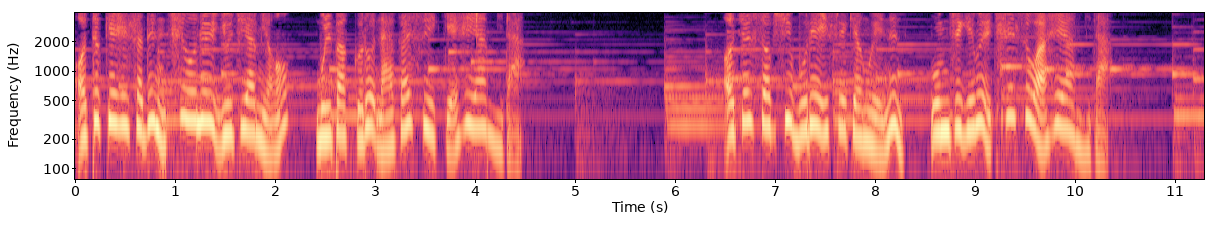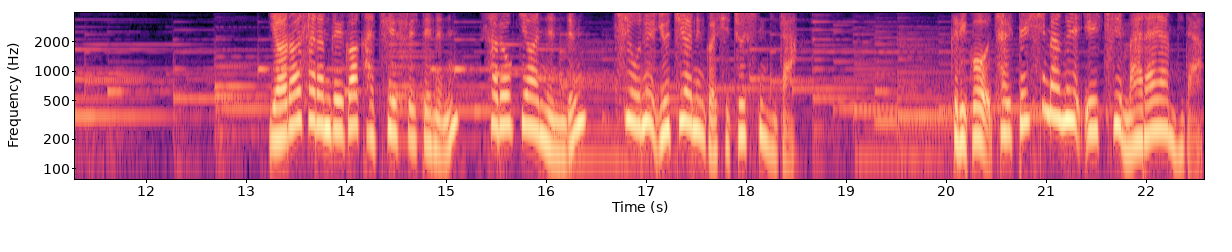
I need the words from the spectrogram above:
어떻게 해서든 체온을 유지하며 물 밖으로 나갈 수 있게 해야 합니다. 어쩔 수 없이 물에 있을 경우에는 움직임을 최소화해야 합니다. 여러 사람들과 같이 있을 때는 서로 껴안는 등 체온을 유지하는 것이 좋습니다. 그리고 절대 희망을 잃지 말아야 합니다.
